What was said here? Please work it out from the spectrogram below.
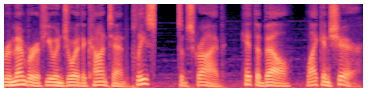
Remember if you enjoy the content, please subscribe, hit the bell, like and share.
